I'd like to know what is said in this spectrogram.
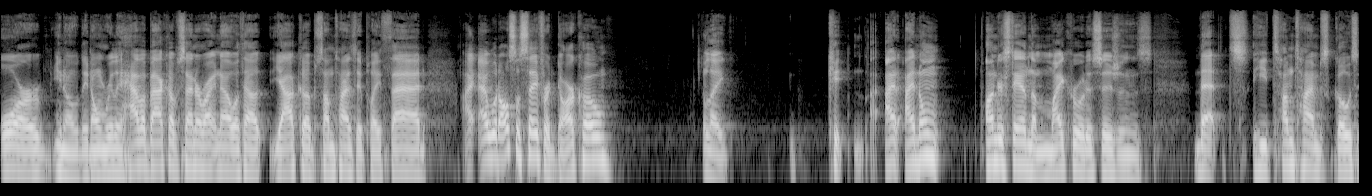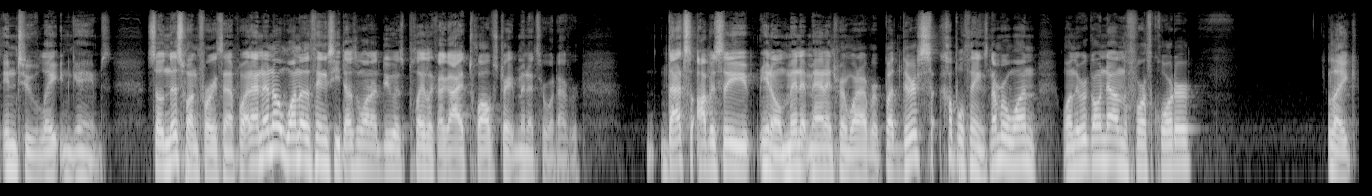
or you know they don't really have a backup center right now without Jakob. Sometimes they play Thad. I, I would also say for Darko, like I, I don't understand the micro decisions that he sometimes goes into late in games. So in this one, for example, and I know one of the things he doesn't want to do is play like a guy 12 straight minutes or whatever. That's obviously, you know, minute management, whatever. But there's a couple things. Number one, when they were going down in the fourth quarter, like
